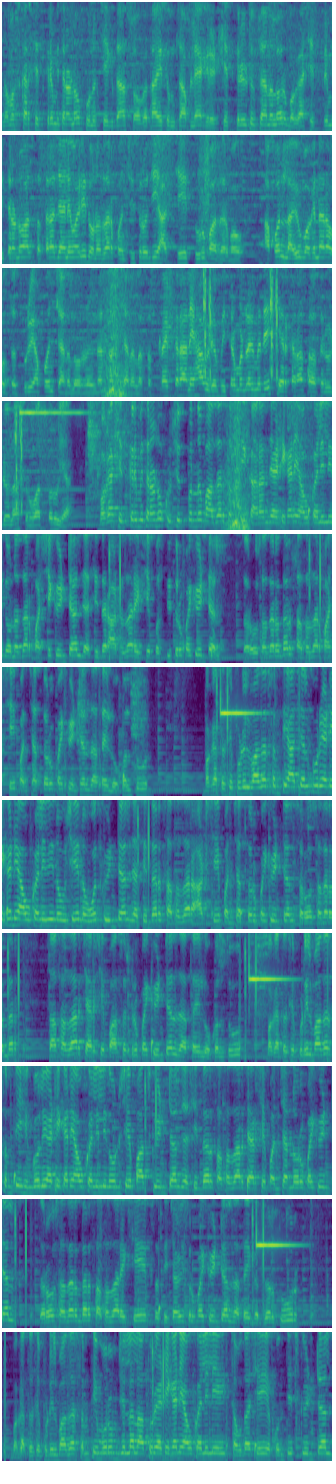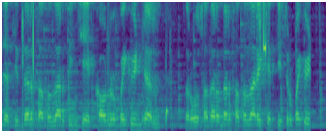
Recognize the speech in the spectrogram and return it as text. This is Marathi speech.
नमस्कार शेतकरी मित्रांनो पुन्हा एकदा स्वागत आहे तुमचं आपल्या ग्रेट शेतकरी युट्यूब चॅनलवर बघा शेतकरी मित्रांनो आज सतरा जानेवारी दोन हजार पंचवीस रोजी आजचे तूर बाजारभाव आपण लाईव्ह बघणार आहोत. तत्पूर्वी आपण चॅनलवर नवीन असाल चॅनलला सबस्क्राईब करा आणि हा व्हिडिओ मित्रमंडळीमध्ये शेअर करा. चला तर व्हिडिओला सुरुवात करूया. बघा शेतकरी मित्रांनो कृषी उत्पन्न बाजार समिती कारंजा या ठिकाणी अवकालेली दोन हजार पाचशे क्विंटल जास्ती दर आठ हजार एकशे पस्तीस रुपये क्विंटल सर्वसाधारण दर सात हजार पाचशे पंच्याहत्तर रुपये क्विंटल जात आहे लोकल तूर. बघा तसे पुढील बाजार समिती अचलपूर या ठिकाणी अवकालेली नऊशे नव्वद क्विंटल ज्याचे दर सात हजार आठशे पंच्याहत्तर रुपये क्विंटल सर्वसाधारण दर सात हजार चारशे पासष्ट रुपये क्विंटल जात आहे लोकल तूर बघा तसे पुढील बाजार समिती हिंगोली या ठिकाणी अवकालेली दोनशे पाच क्विंटल ज्याचे दर सात हजार चारशे पंच्याण्णव रुपये क्विंटल सर्वसाधारण दर सात हजार एकशे सत्तेचाळीस रुपये क्विंटल जात आहे गजर तूर बघा तसे पुढील बाजार समिती मुरुम जिल्हा लातूर या ठिकाणी अवकालेली चौदाशे एकोणतीस क्विंटल जास्तीत दर सात हजार तीनशे एक्कावन्न रुपये क्विंटल सर्वसाधारण दर सात हजार एकशे तीस रुपये क्विंटल.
